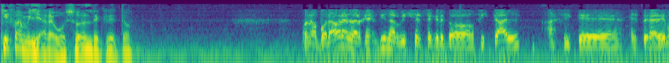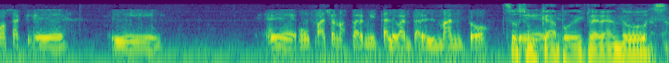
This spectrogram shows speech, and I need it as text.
¿Qué familiar abusó del decreto? Bueno, por ahora en la Argentina rige el secreto fiscal, así que esperaremos a que eh, un fallo nos permita levantar el manto. Sos un capo declarando vos.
